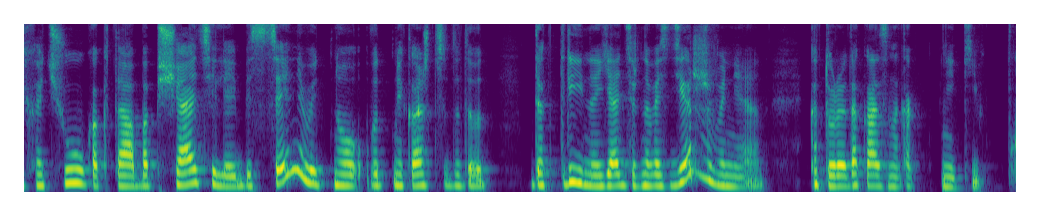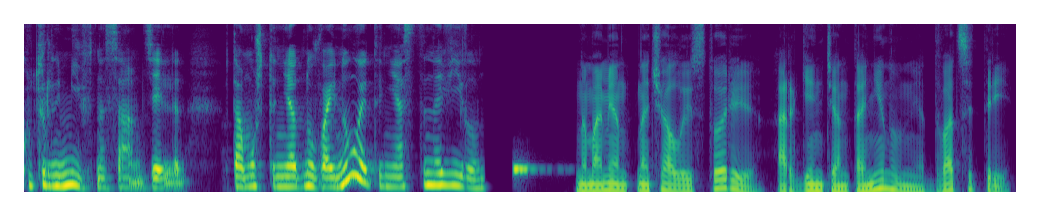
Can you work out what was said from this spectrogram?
хочу как-то обобщать или обесценивать, но вот мне кажется, вот эта вот доктрина ядерного сдерживания, которая доказана как некий культурный миф на самом деле, потому что ни одну войну это не остановило. На момент начала истории Аргенте Антониновне 23,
